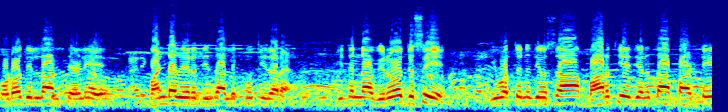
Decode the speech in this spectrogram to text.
ಕೊಡೋದಿಲ್ಲ ಅಂತೇಳಿ ಬಂಡಧೀರದಿಂದ ಅಲ್ಲಿ ಕೂತಿದ್ದಾರೆ. ಇದನ್ನು ವಿರೋಧಿಸಿ ಇವತ್ತಿನ ದಿವಸ ಭಾರತೀಯ ಜನತಾ ಪಾರ್ಟಿ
